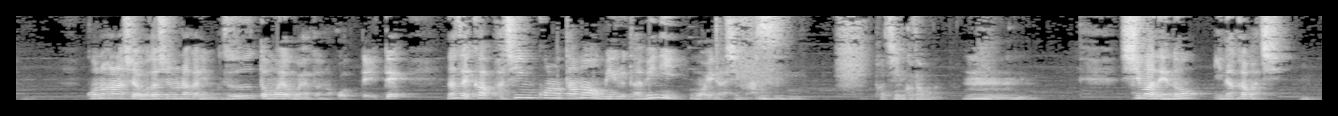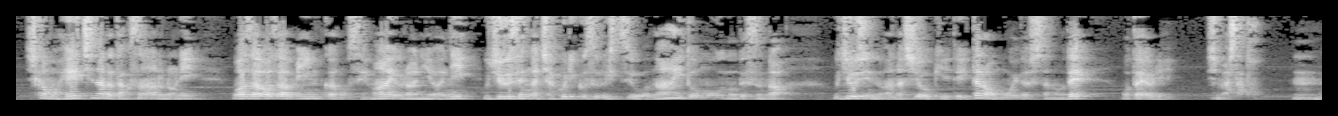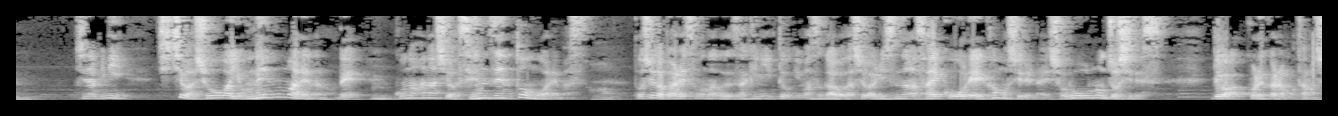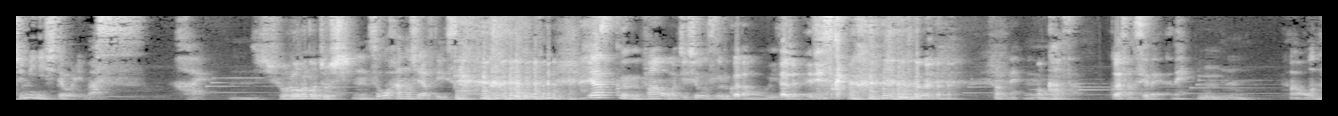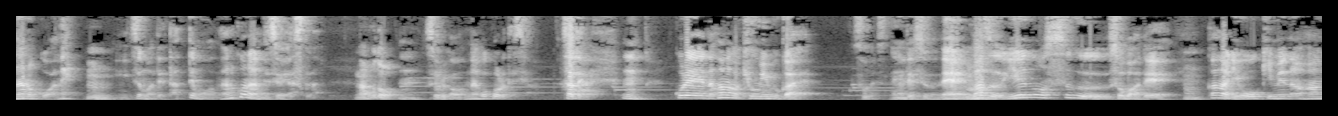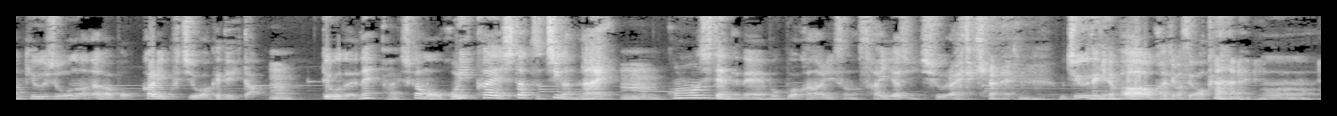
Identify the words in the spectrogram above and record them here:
この話は私の中にもずーっともやもやと残っていて、なぜかパチンコの玉を見るたびに思い出します。パチンコ玉なんだ。うん。島根の田舎町うん。しかも平地ならたくさんあるのに、わざわざ民家の狭い裏庭に宇宙船が着陸する必要はないと思うのですが、宇宙人の話を聞いていたら思い出したので、お便りしましたと。うん。ちなみに、父は昭和4年生まれなので、うんこの話は戦前と思われます。あ年がバレそうなので先に言っておきますが、私はリスナー最高齢かもしれない初老の女子です。では、これからも楽しみにしております。はい。うん初老の女子。うん、そこ反応しなくていいです。やすくんファンを自称する方もいたじゃないですか。そうね。うんお母さお母さん世代だね。ん。う。うんん。まあ女の子はね、うん。いつまで経っても女の子なんですよ、やすくん。なるほど。うん。それが女心ですよ。さて、うん。これなかなか興味深い。そうですね。ですよね。うんまず家のすぐそばで、うん。かなり大きめな半球状の穴がぽっかり口を開けていた。うん。っていうことだよね。はいしかも掘り返した土がない。うん。この時点でね、僕はかなりそのサイヤ人襲来的なね、宇宙的なパワーを感じますよ。はい。うん。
